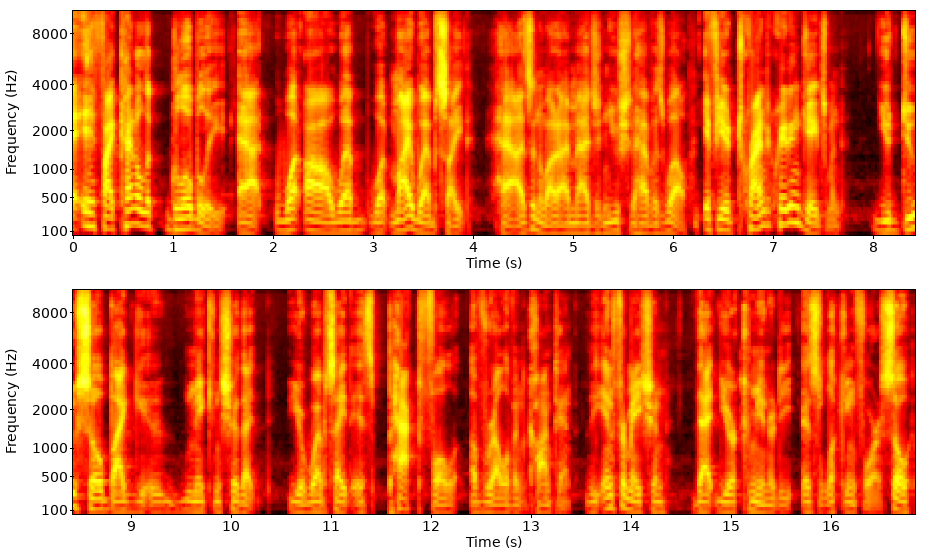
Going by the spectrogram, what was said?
If I kind of look globally at what our web what my website has and what I imagine you should have as well. If you're trying to create engagement, you do so by g- making sure that your website is packed full of relevant content. The information that your community is looking for. So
